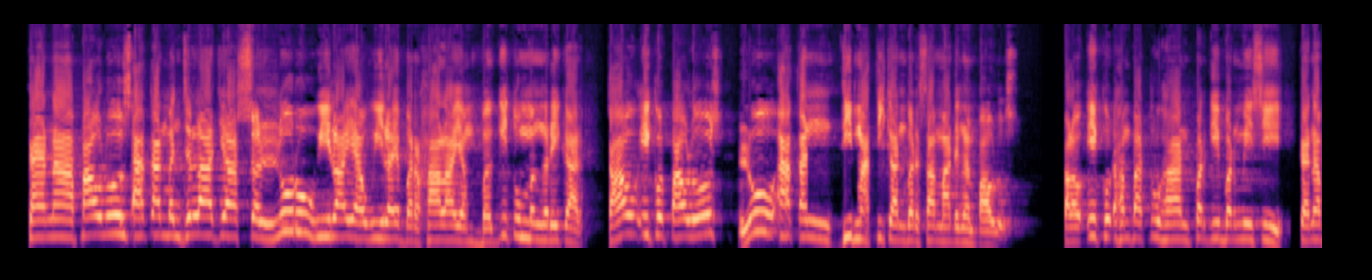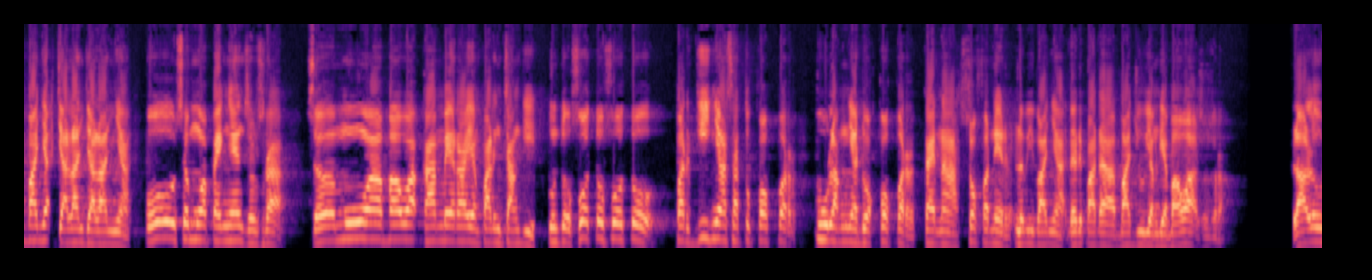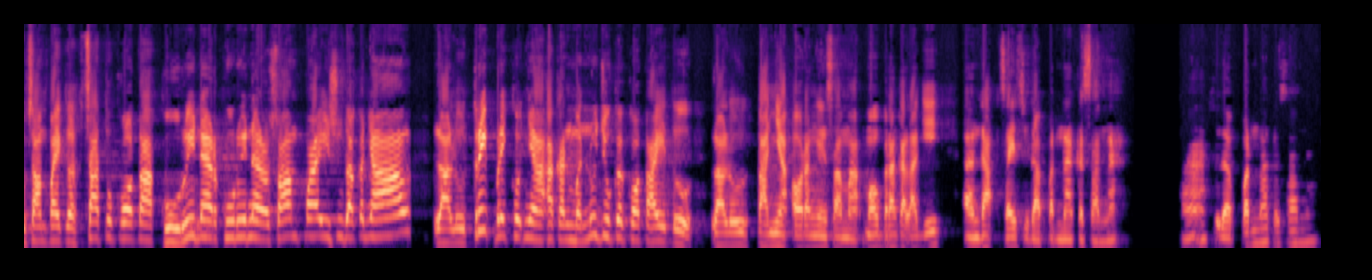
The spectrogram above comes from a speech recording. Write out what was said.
Karena Paulus akan menjelajah seluruh wilayah-wilayah berhala yang begitu mengerikan. Kau ikut Paulus, lu akan dimatikan bersama dengan Paulus. Kalau ikut hamba Tuhan, pergi bermisi, karena banyak jalan-jalannya. Oh, semua pengen, saudara. Semua bawa kamera yang paling canggih untuk foto-foto. Perginya satu koper, pulangnya dua koper. Karena souvenir lebih banyak daripada baju yang dia bawa, saudara. Lalu sampai ke satu kota, kuliner-kuliner sampai sudah kenyang. Lalu trip berikutnya akan menuju ke kota itu. Lalu tanya orang yang sama, mau berangkat lagi? Enggak, saya sudah pernah ke sana. Hah, sudah pernah ke sana.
